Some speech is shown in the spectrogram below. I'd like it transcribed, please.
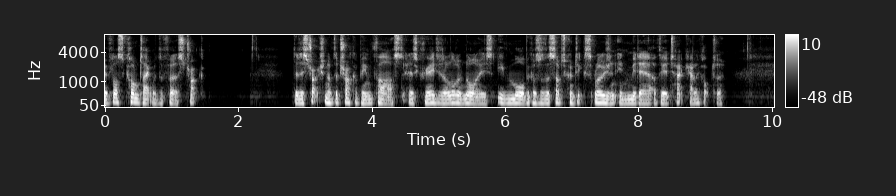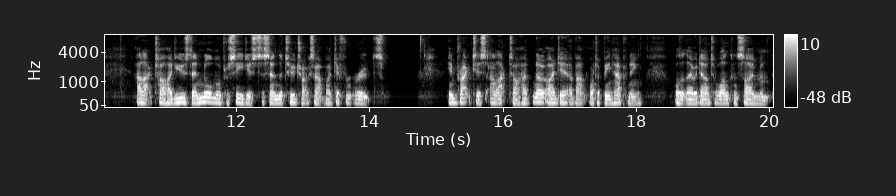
have lost contact with the first truck. The destruction of the truck had been fast. It has created a lot of noise, even more because of the subsequent explosion in midair of the attack helicopter. Al Akhtar had used their normal procedures to send the two trucks out by different routes. In practice, Al Akhtar had no idea about what had been happening, or that they were down to one consignment.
